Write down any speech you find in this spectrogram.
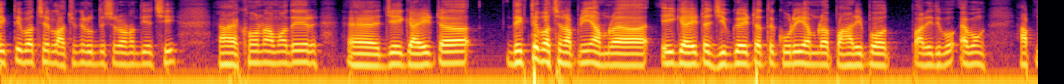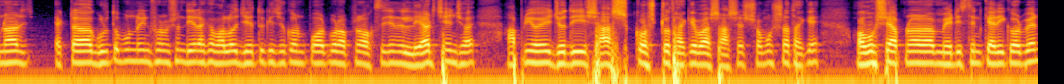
দেখতে পাচ্ছেন লাচুকের উদ্দেশ্যে রওনা দিয়েছি। এখন আমাদের যে গাড়িটা দেখতে পাচ্ছেন আপনি, আমরা এই গাড়িটা জিপ গাড়িটাতে করেই আমরা পাহাড়ি পথ পাড়ি দিব এবং আপনার একটা গুরুত্বপূর্ণ ইনফরমেশন দিয়ে রাখা ভালো, যেহেতু কিছুক্ষণ পর পর আপনার অক্সিজেনের লেয়ার চেঞ্জ হয়। আপনি ওই যদি শ্বাসকষ্ট থাকে বা শ্বাসের সমস্যা থাকে, অবশ্যই আপনারা মেডিসিন ক্যারি করবেন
